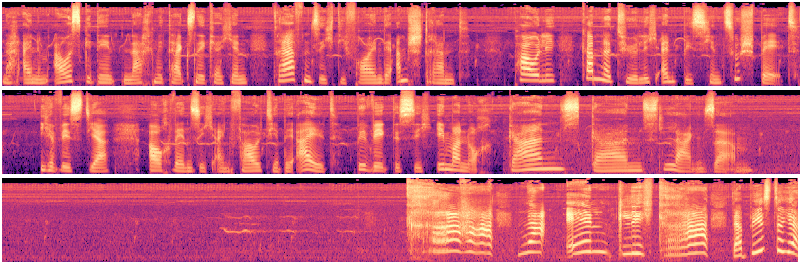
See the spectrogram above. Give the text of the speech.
Nach einem ausgedehnten Nachmittagsnickerchen trafen sich die Freunde am Strand. Pauli kam natürlich ein bisschen zu spät. Ihr wisst ja, auch wenn sich ein Faultier beeilt, bewegt es sich immer noch ganz, ganz langsam. Kra, na endlich, Kra, da bist du ja.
